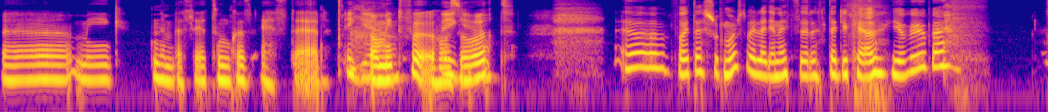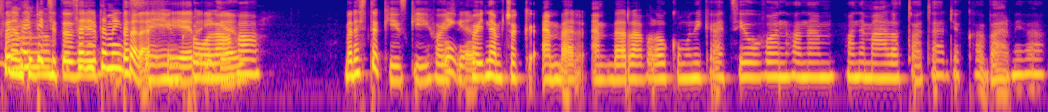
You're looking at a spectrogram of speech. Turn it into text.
uh, még nem beszéltünk az Eszter, Igen. amit fölhozott. Igen. folytassuk most, vagy legyen egyszer, tegyük el jövőbe? Szerintem egy picit azért Szerintem még belefér, róla. Igen. Ha. Mert ez tök izgi, hogy, hogy nem csak ember, emberrel való kommunikáció van, hanem, hanem állattal, tárgyakkal, bármivel.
